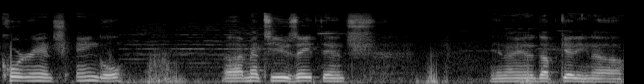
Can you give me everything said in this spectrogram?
quarter inch angle. Uh, I meant to use eighth inch and I ended up getting a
